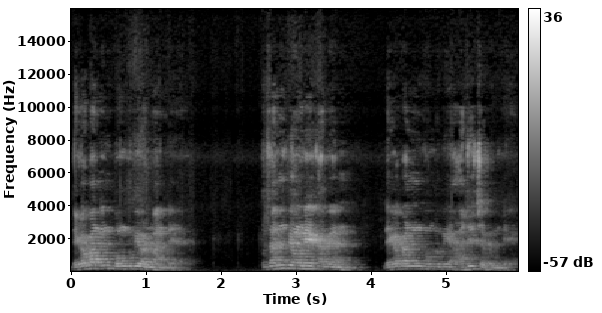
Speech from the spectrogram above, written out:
내가 받는 봉급이 얼마인데 부산병원에 가면 내가 받는 봉급이 아주 적은데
